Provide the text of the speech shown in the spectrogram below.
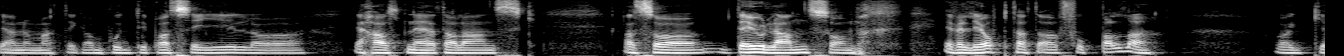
gjennom at jeg har bodd i Brasil og er halvt nederlandsk. Altså, det er jo land som er veldig opptatt av fotball, da. Og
